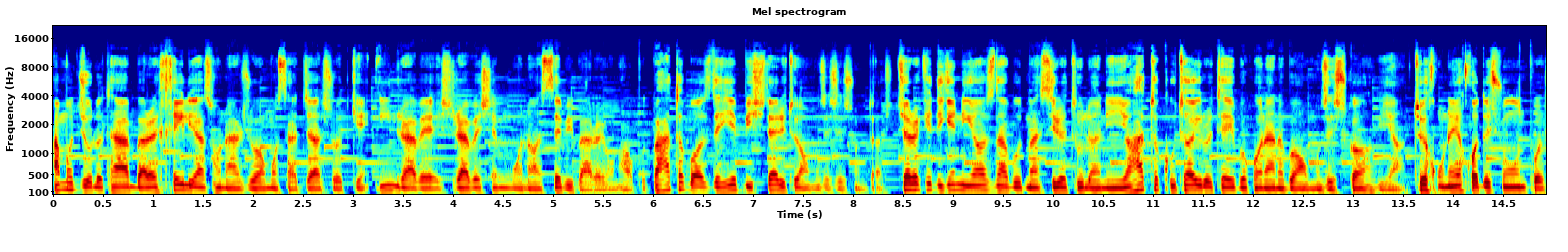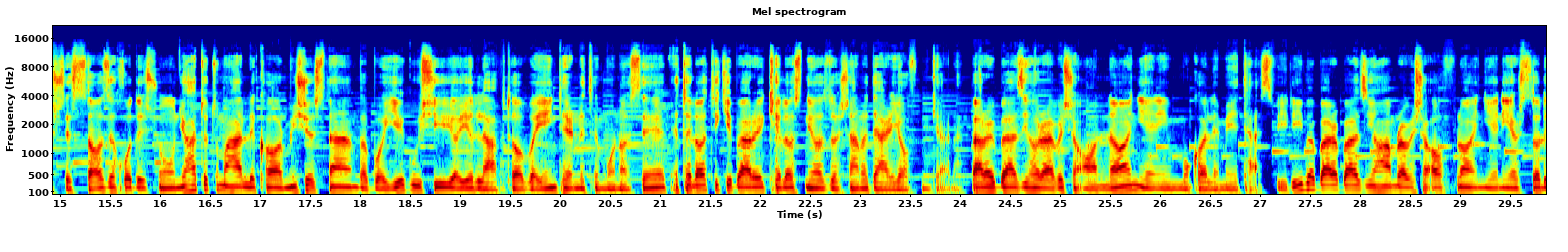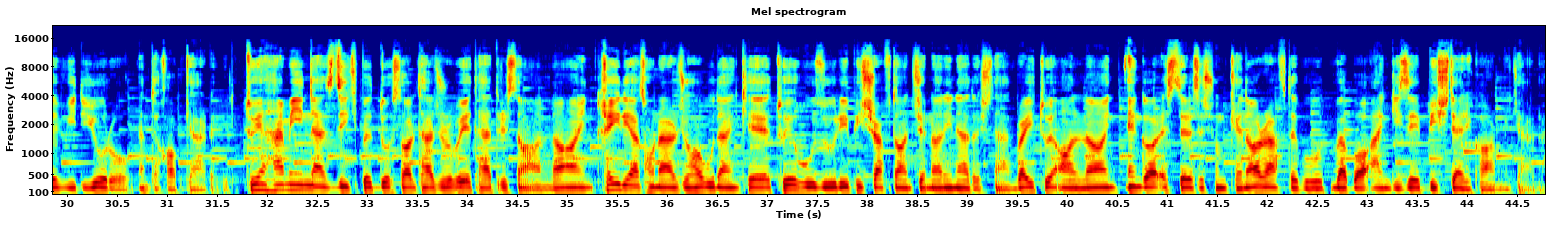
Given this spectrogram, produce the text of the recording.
اما جلوتر برای خیلی از هنرجوها مسجل شد که این روش روش مناسبی برای اونها بود و حتی بازدهی بیشتری تو آموزششون داشت. چرا که دیگه نیاز نبود مسیر طولانی یا حتی کوتاهی رو طی بکنن و به آموزشگاه بیان. توی خونه خودشون پشت ساز خودشون یا حتی تو محل کار میشستن و با یه گوشی یا یه لپتاپ و یه اینترنت مناسب اطلاعاتی که برای کلاس نیاز داشتن رو دریافت می‌کردن. برای بعضی ها روش آنلاین یعنی مکالمه تصویری و برای بعضی ها هم روش آفلاین یعنی ارسال ویدیو رو انتخاب کرده بودیم. توی همین نزدیک به دو سال تجربه تدریس آنلاین خیلی از هنرجوها بودن که توی حضوری پیشرفت آنچنانی نداشتن. ولی توی آنلاین انگار استرسشون کنار رفته بود و با انگیزه بیشتری کار می‌کردن.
